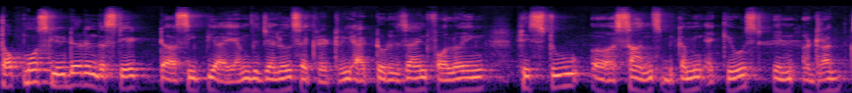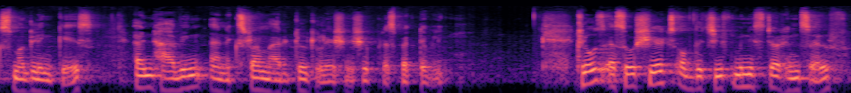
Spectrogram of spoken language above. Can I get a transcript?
topmost leader in the state uh, CPIM, the general secretary, had to resign following his two uh, sons becoming accused in a drug smuggling case and having an extramarital relationship, respectively. Close associates of the chief minister himself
